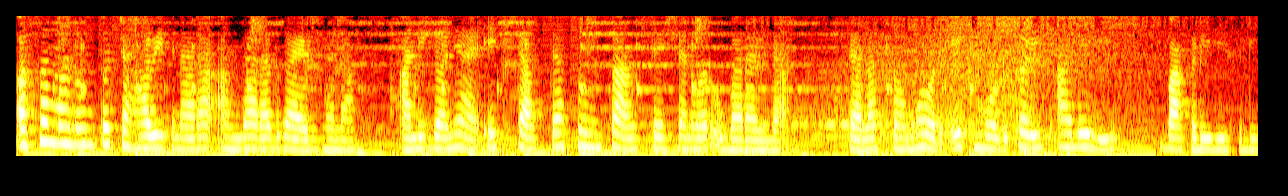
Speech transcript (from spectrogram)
असं म्हणून तो चहा विकणारा अंधारात गायब झाला आणि गण्या एकटाच त्या सुनसान स्टेशनवर उभा राहिला. त्याला समोर एक मोडकळीस आलेली बाकडी दिसली.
